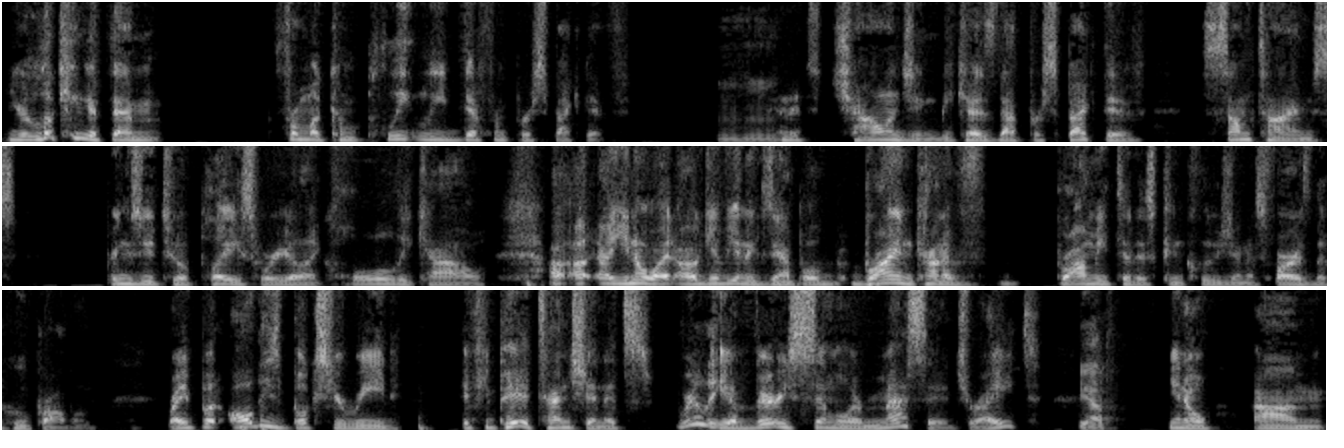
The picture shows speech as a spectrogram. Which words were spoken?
you're looking at them from a completely different perspective. Mm-hmm. and it's challenging because that perspective sometimes brings you to a place where you're like holy cow. Uh, uh, you know what? I'll give you an example. Brian kind of brought me to this conclusion as far as the who problem right? But all these books you read if you pay attention it's really a very similar message right? Yep. You know um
